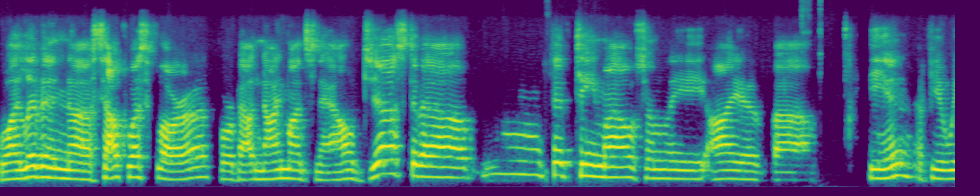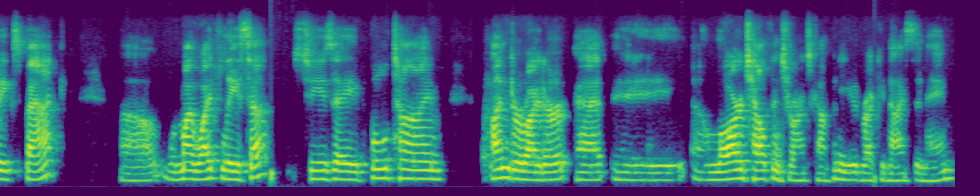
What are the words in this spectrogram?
Well, I live in uh, Southwest Florida for about nine months now, just about mm, 15 miles from the eye of uh, Ian a few weeks back uh, with my wife, Lisa. She's a full time underwriter at a, a, large health insurance company. You'd recognize the name.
